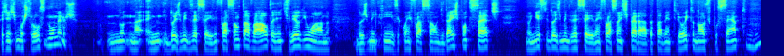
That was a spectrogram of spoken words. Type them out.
A gente mostrou os números. No, na, em 2016, a inflação estava alta, a gente veio de um ano, 2015, com a inflação de 10,7%. No início de 2016, a inflação esperada estava entre 8% e 9%, uhum.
